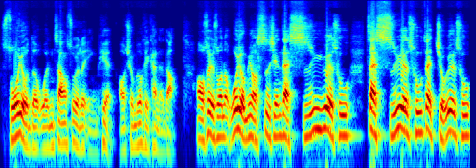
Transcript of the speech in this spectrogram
所有的文章、所有的影片哦，全部都可以看得到哦。所以说呢，我有没有事先在十一月初、在十月初、在九月初？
